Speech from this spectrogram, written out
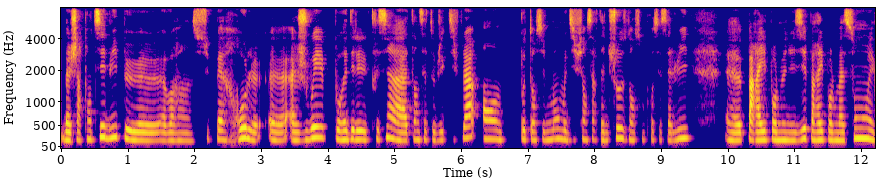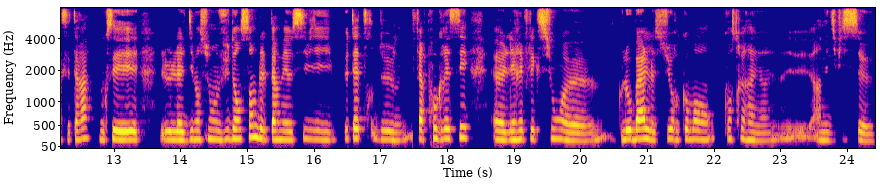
bah, le charpentier, lui, peut euh, avoir un super rôle à jouer pour aider l'électricien à atteindre cet objectif-là en potentiellement modifiant certaines choses dans son process à lui. pareil pour le menuisier, pareil pour le maçon, etc. Donc c'est la dimension vue d'ensemble, elle permet aussi peut-être de faire progresser les réflexions globales sur comment construire un, un édifice euh,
